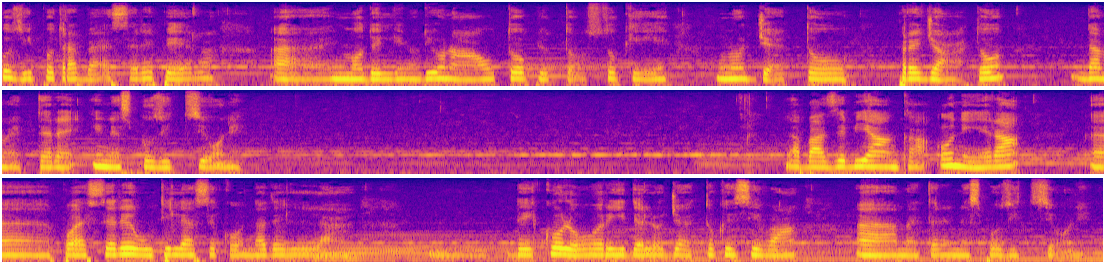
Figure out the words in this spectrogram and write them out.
così potrebbe essere per eh, il modellino di un'auto piuttosto che un oggetto pregiato da mettere in esposizione. La base bianca o nera eh, può essere utile a seconda del, dei colori dell'oggetto che si va a mettere in esposizione.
